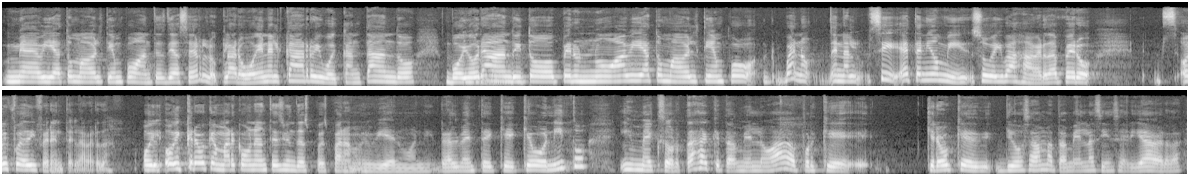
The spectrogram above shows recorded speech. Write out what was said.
me había tomado el tiempo antes de hacerlo. Claro, voy en el carro y voy cantando, voy orando y todo, pero no había tomado el tiempo, bueno, en sí, he tenido mi sube y baja, ¿verdad? Pero hoy fue diferente, la verdad. Hoy, hoy creo que marca un antes y un después para mí. Muy bien, Moni. Realmente qué, qué bonito y me exhortas a que también lo haga porque creo que Dios ama también la sinceridad, ¿verdad?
